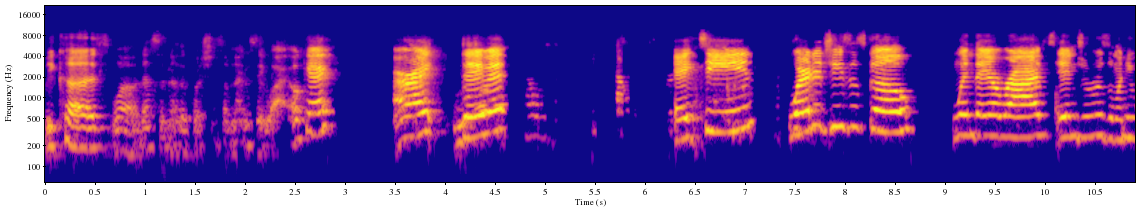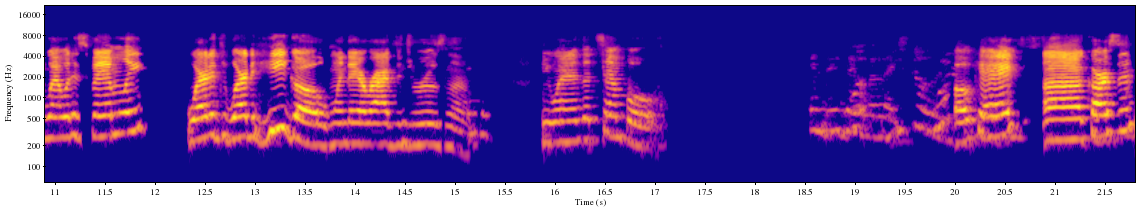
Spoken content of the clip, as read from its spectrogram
Because, well, that's another question, so I'm not gonna say why. Okay. All right, David. 18. Where did Jesus go when they arrived in Jerusalem? When he went with his family? Where did where did he go when they arrived in Jerusalem? He went in the temple. Okay. Uh Carson.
